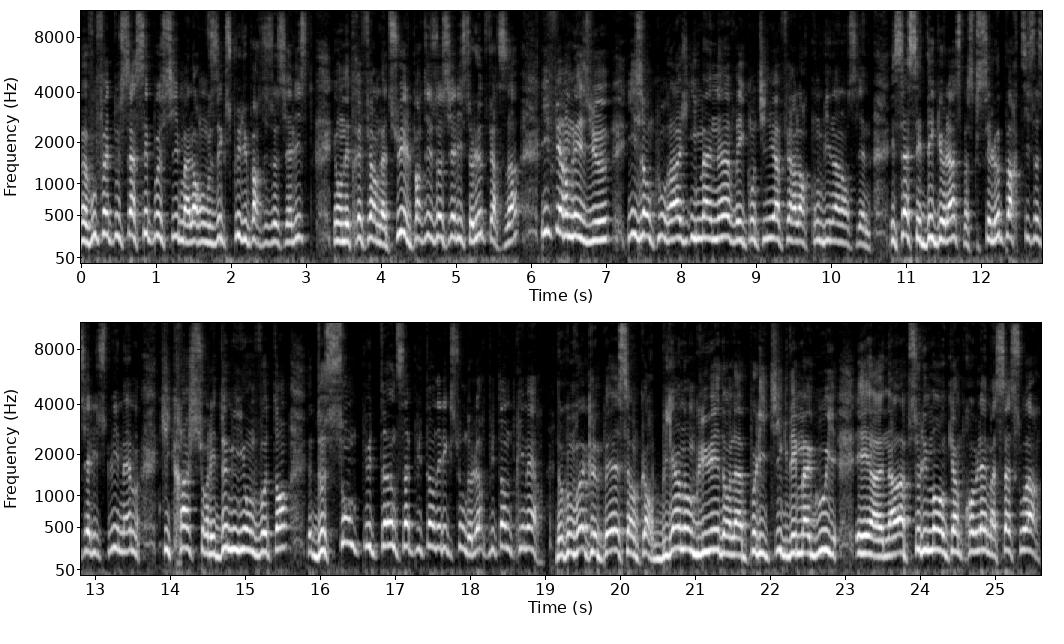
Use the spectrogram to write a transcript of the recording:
vous faites tout ça, c'est possible, alors on vous exclut du Parti Socialiste et on est très ferme là-dessus. Et le Parti Socialiste, au lieu de faire ça, ils ferment les yeux, ils encouragent, ils manœuvrent et ils continuent à faire leur combine à l'ancienne. Et ça, c'est dégueulasse parce que c'est le Parti Socialiste lui-même qui crache sur les 2 millions de votants de son putain, de sa putain d'élection, de leur putain de primaire. Donc on voit que le PS est encore bien englué dans la politique des magouilles et euh, n'a absolument aucun problème à s'asseoir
